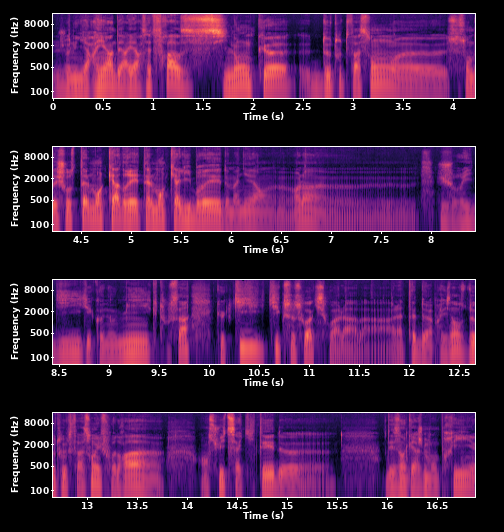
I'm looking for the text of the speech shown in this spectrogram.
n'y a rien derrière cette phrase, sinon que de toute façon, euh, ce sont des choses tellement cadrées, tellement calibrées de manière euh, voilà, euh, juridique, économique, tout ça, que qui, qui, que ce soit qui soit à la tête de la présidence, de toute façon, il faudra ensuite s'acquitter de, des engagements pris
